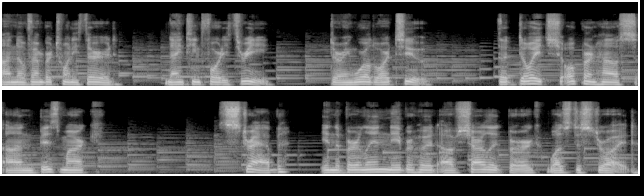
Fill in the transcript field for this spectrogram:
On November 23, 1943, during World War II, the Deutsche Opernhaus on Bismarck Strab in the Berlin neighborhood of Charlottenburg was destroyed.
